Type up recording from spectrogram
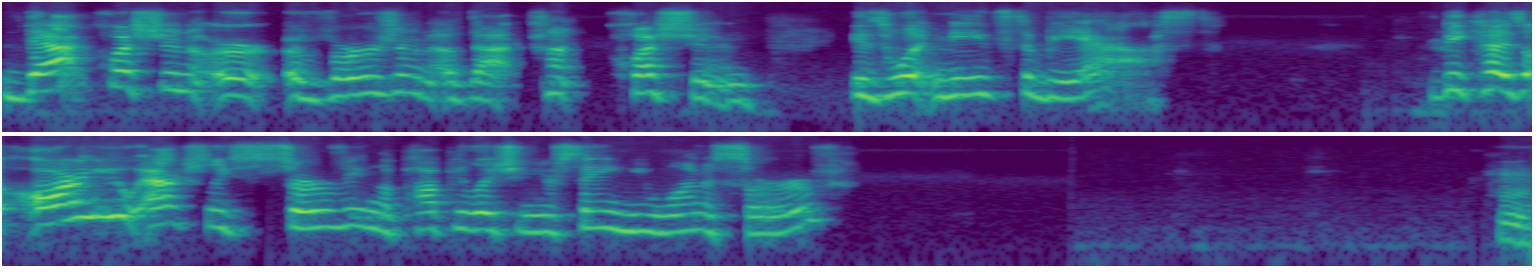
that question or a version of that question is what needs to be asked. Because are you actually serving the population you're saying you want to serve? Hmm.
